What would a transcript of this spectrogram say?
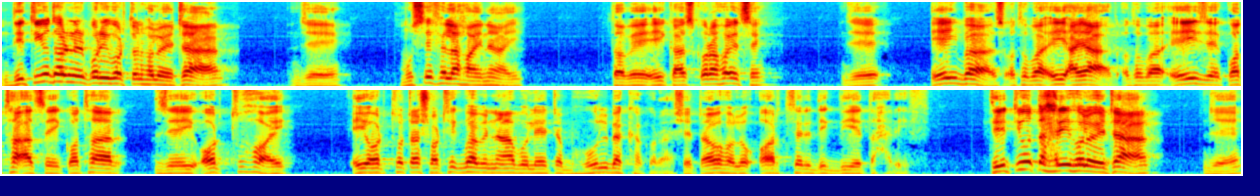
দ্বিতীয় ধরনের পরিবর্তন হলো এটা যে মুছে ফেলা হয় নাই, তবে এই কাজ করা হয়েছে যে এই বাস অথবা এই আয়াত অথবা এই যে কথা আছে কথার যে অর্থ হয় এই অর্থটা সঠিকভাবে না বলে এটা ভুল ব্যাখ্যা করা। সেটাও হলো অর্থের দিক দিয়ে তাহারিফ। তৃতীয় তাহারিফ হলো এটা যে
